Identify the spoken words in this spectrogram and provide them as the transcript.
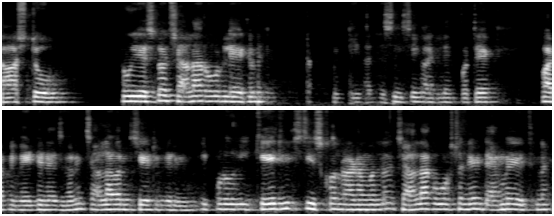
లాస్ట్ టూ ఇయర్స్లో చాలా రోడ్లు వేయడం సీసీ కానీ లేకపోతే వాటిని మెయింటెనెన్స్ కానీ చాలా వరకు చేయడం జరిగింది. ఇప్పుడు ఈ కేజీస్ తీసుకొని రావడం వల్ల చాలా రోడ్స్ అనేవి డ్యామేజ్ అవుతున్నాయి.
